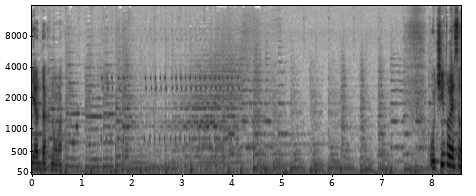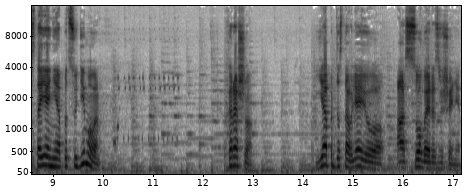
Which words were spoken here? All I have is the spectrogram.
и отдохнула. Учитывая состояние подсудимого... Хорошо. Я предоставляю особое разрешение.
